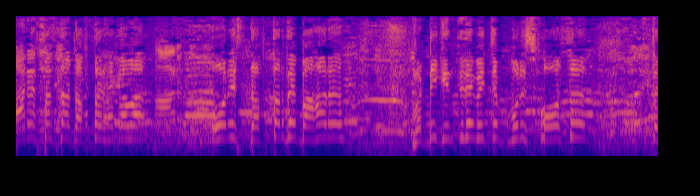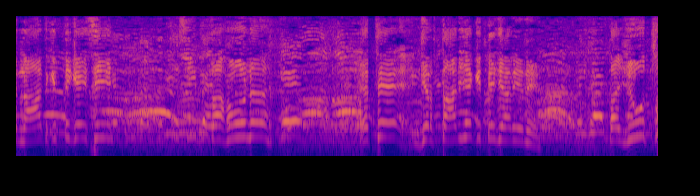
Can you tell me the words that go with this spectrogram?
ਆਰਐਸਐਸ ਦਾ ਦਫ਼ਤਰ ਹੈਗਾ ਵਾ। ਔਰ ਇਸ ਦਫ਼ਤਰ ਦੇ ਬਾਹਰ ਵੱਡੀ ਗਿਣਤੀ ਦੇ ਵਿੱਚ ਪੁਲਿਸ ਫੋਰਸ ਤੈਨਾਤ ਕੀਤੀ ਗਈ ਸੀ। ਤਾਂ ਹੁਣ ਇੱਥੇ ਗ੍ਰਿਫਤਾਰੀਆਂ ਕੀਤੀਆਂ ਜਾ ਰਹੀਆਂ ਨੇ। ਤਾਂ ਯੂਥ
